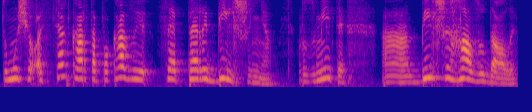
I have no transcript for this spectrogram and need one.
Тому що ось ця карта показує це перебільшення. Розумієте? А, більше газу дали.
